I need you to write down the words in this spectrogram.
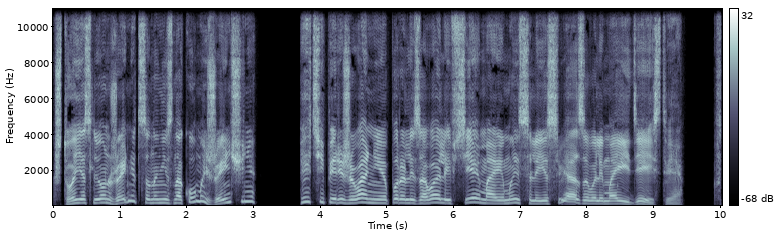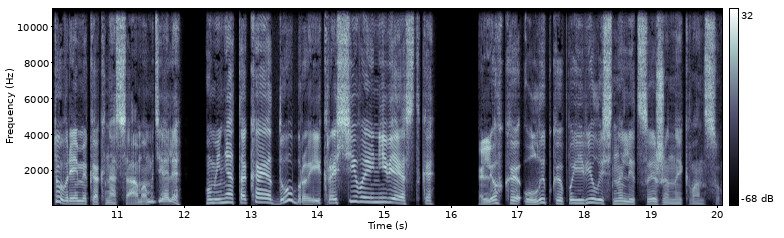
Что, если он женится на незнакомой женщине? Эти переживания парализовали все мои мысли и связывали мои действия. В то время как на самом деле у меня такая добрая и красивая невестка. Легкая улыбка появилась на лице жены Квансу.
